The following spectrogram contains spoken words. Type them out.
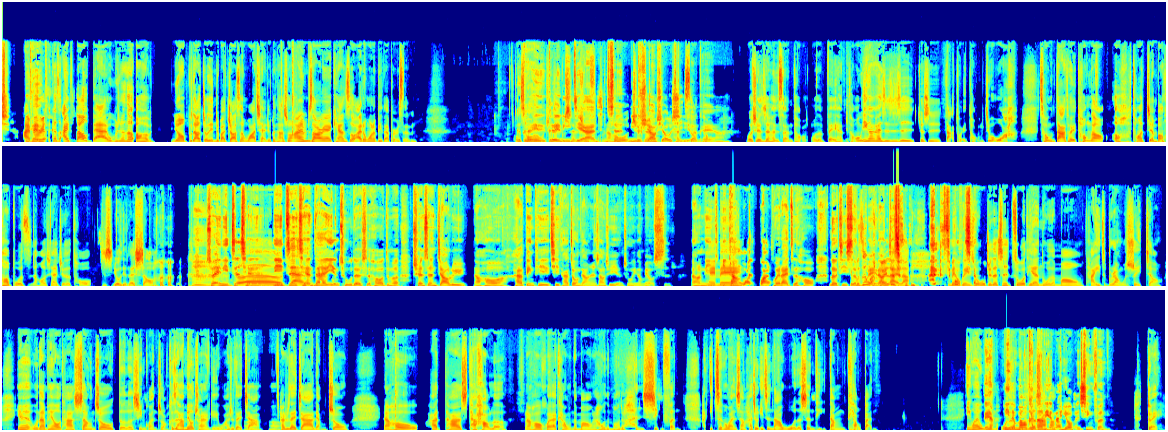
I'm because I felt bad。我不觉得哦，你 know 不到九点就把 Johnson 挖起来，就跟他说 I'm sorry I cancel. I don't want to be that person。可是我可以理解啊，然后我你需要休息，OK 啊。我全身很酸痛，我的背很痛。我一刚开始只是就是大腿痛，结果哇，从大腿痛到哦，痛到肩膀，痛到脖子，然后现在觉得头就是有点在烧。所以你 之前、呃你之前在演出的时候这么全身焦虑，然后还要顶替其他中奖人上去演出，你都没有事。然后你一趟玩玩回来之后，乐极也生悲，不是玩然后你就没有，我跟你说，我觉得是 昨天我的猫它一直不让我睡觉，因为我男朋友他上周得了新冠状，可是他没有传染给我，他就在家，嗯他就在家两周，然后他他他好了。然后回来看我的猫，然后我的猫就很兴奋，它一整个晚上，它就一直拿我的身体当跳板，因为我你的猫看到你的男友很兴奋，对，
